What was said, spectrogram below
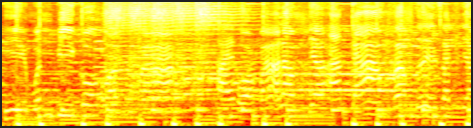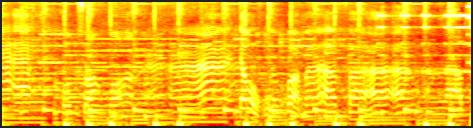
ทีเหมือนปีก่อนมาไอายออกมาลำยาอากามคำเคยสัญญา ผมสองมองหาเจ้าคงบ่มาฟังลำ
